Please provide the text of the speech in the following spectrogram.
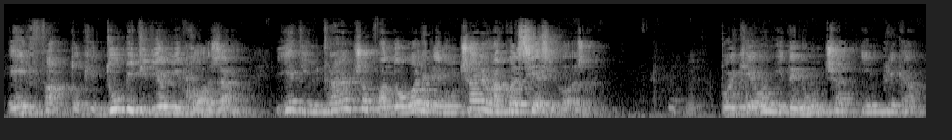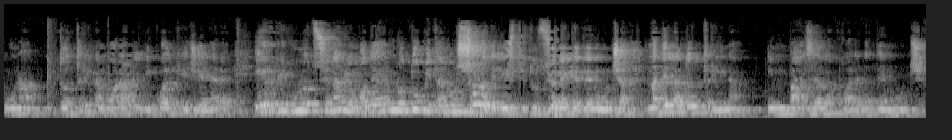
E il fatto che dubiti di ogni cosa gli è di intralcio quando vuole denunciare una qualsiasi cosa poiché ogni denuncia implica una dottrina morale di qualche genere e il rivoluzionario moderno dubita non solo dell'istituzione che denuncia, ma della dottrina in base alla quale la denuncia.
